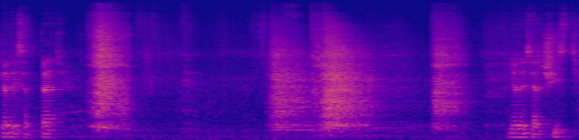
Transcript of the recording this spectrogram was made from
55. 56.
